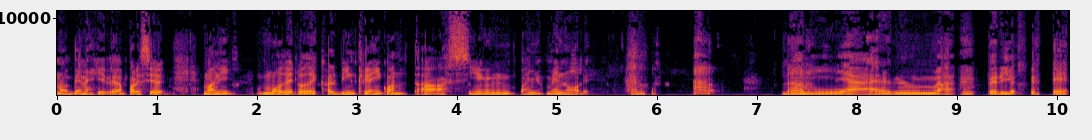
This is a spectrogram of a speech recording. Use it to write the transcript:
no tienes idea. Parecía, mani, modelo de Calvin Klein cuando estaba así en paños menores. Mi alma. Pero yo- Eh,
